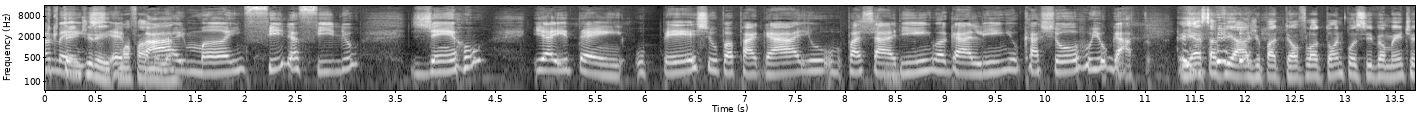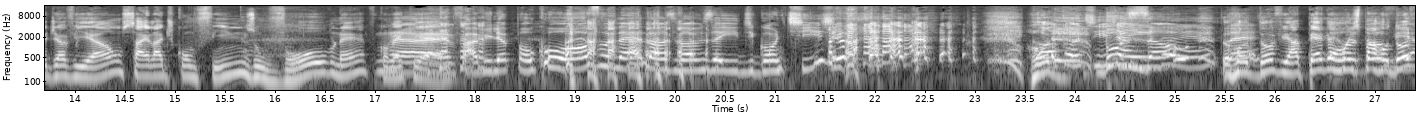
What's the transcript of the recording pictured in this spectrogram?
Tudo que tem direito, é uma família. pai, mãe, filha, filho, genro. E aí tem o peixe, o papagaio, o passarinho, a galinha, o cachorro e o gato. E essa viagem para Teófilo Otoni possivelmente é de avião, sai lá de Confins, um voo, né? Como é que é? Família pouco ovo, né? Nós vamos aí de Gontijo. Ro- Contígio Busão. ainda, né? Rodoviária, pega ônibus pra rodoviária,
